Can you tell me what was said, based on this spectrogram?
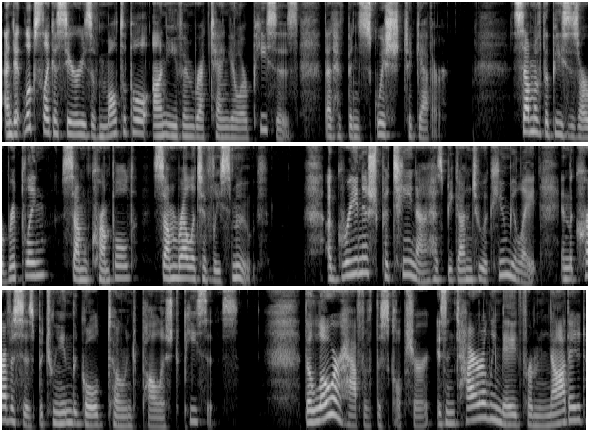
and it looks like a series of multiple uneven rectangular pieces that have been squished together. Some of the pieces are rippling, some crumpled, some relatively smooth. A greenish patina has begun to accumulate in the crevices between the gold toned polished pieces. The lower half of the sculpture is entirely made from knotted,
